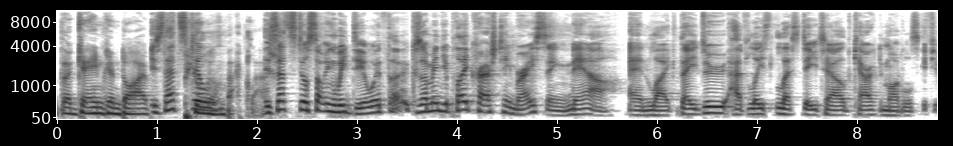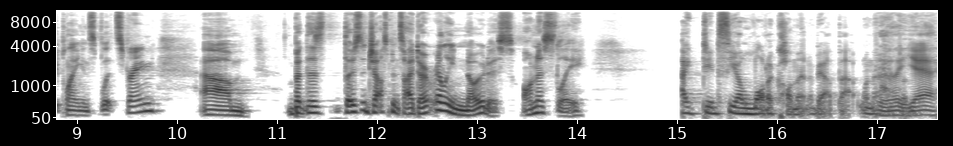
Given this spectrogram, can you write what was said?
the game can die. Is that still backlash? Is that still something we deal with though? Because I mean, you play Crash Team Racing now, and like they do have least less detailed character models if you're playing in split screen. Um, but there's those adjustments I don't really notice, honestly. I did see a lot of comment about that when that Really, happened. yeah,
